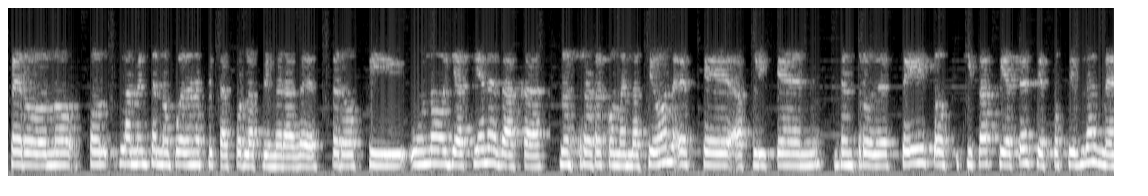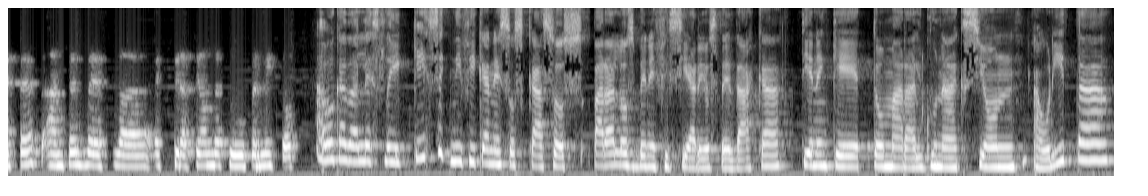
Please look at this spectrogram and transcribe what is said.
pero no solamente no pueden aplicar por la primera vez. Pero si uno ya tiene DACA, nuestra recomendación es que apliquen dentro de seis o quizás siete, si es posible, meses antes de la expiración de su permiso. Abogada Leslie, ¿qué significan esos casos para los beneficiarios de DACA? ¿Tienen que tomar alguna acción ahorita?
